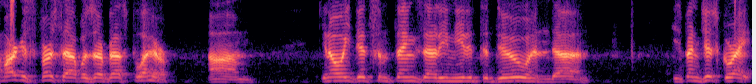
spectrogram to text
Marcus first half was our best player. Um, you know, he did some things that he needed to do, and uh, he's been just great.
